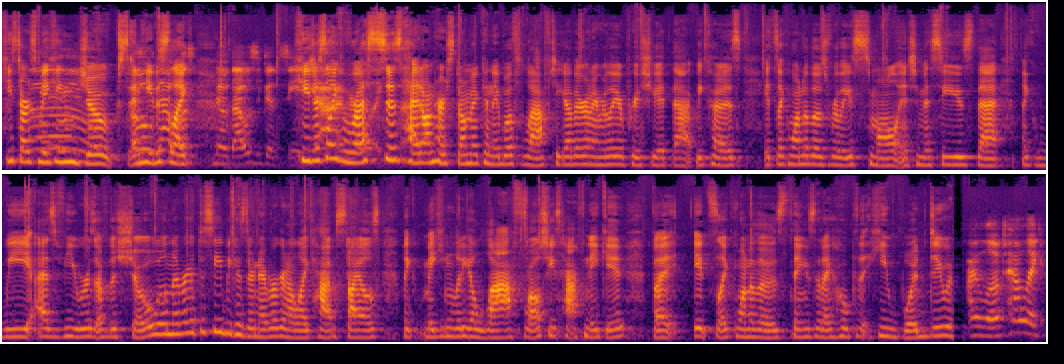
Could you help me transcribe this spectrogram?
he starts making Oh. jokes and Oh, he just like was- no, that was a good scene. he just like really rests his head on her stomach and they both laugh together and i really appreciate that because it's like one of those really small intimacies that like we as viewers of the show will never get to see because they're never gonna like have stiles like making lydia laugh while she's half naked but it's like one of those things that i hope that he would do I loved how like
